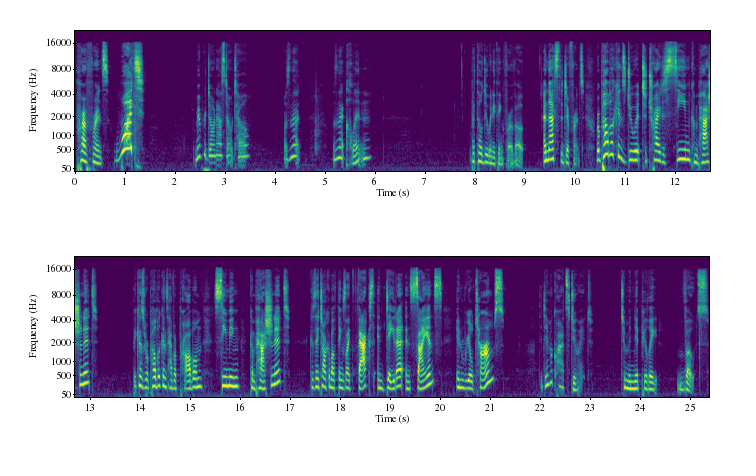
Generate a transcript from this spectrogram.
preference. What? Remember don't ask, don't tell? Wasn't that wasn't that Clinton? But they'll do anything for a vote. And that's the difference. Republicans do it to try to seem compassionate because Republicans have a problem seeming compassionate because they talk about things like facts and data and science in real terms. The Democrats do it to manipulate votes.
